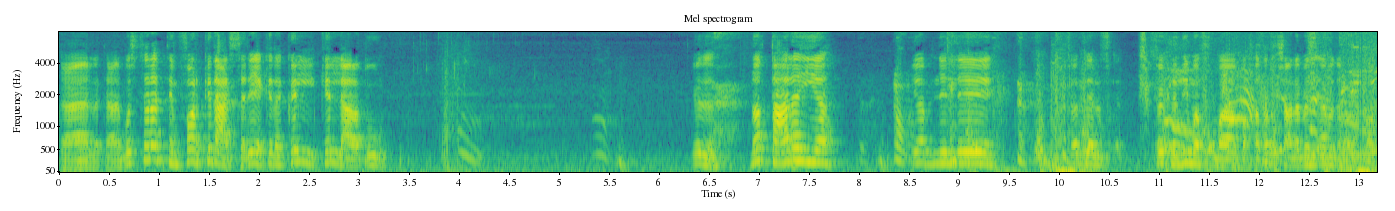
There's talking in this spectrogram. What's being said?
تعالى تعالى. بص ثلاث تنفار كده على السريع كده كل كل على طول. إيه ده؟ نط عليا. يا ابن الايه تصدق الفكرة دي ما ما خطرتش على بالي ابدا والله.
